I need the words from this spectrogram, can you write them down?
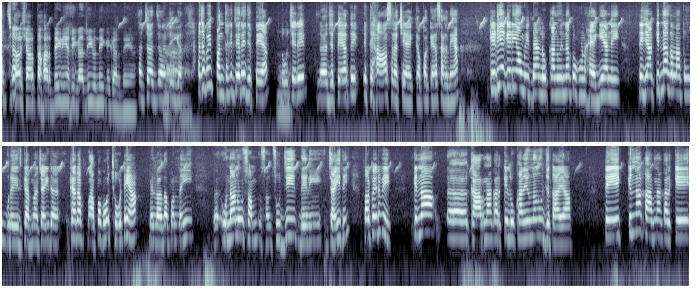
ਅੱਛਾ। ਪਰ ਸ਼ਰਤ ਹਰਦੇ ਹੀ ਨਹੀਂ ਅਸੀਂ ਗੱਲ ਹੀ ਉਨੀ ਕਿ ਕਰਦੇ ਆ ਅੱਛਾ ਅੱਛਾ ਠੀਕ ਆ ਅੱਛਾ ਭਾਈ ਪੰਥਕ ਚਿਹਰੇ ਜਿੱਤੇ ਆ ਦੋ ਚਿਹਰੇ ਅ, ਜਿੱਤੇ ਆ ਤੇ ਇਤਿਹਾਸ ਰਚਿਆ ਇੱਕ ਆਪਾਂ ਕਹਿ ਸਕਦੇ ਆ ਕਿਹੜੀਆਂ ਕਿਹੜੀਆਂ ਉਮੀਦਾਂ ਲੋਕਾਂ ਨੂੰ ਇਹਨਾਂ ਤੋਂ ਹੁਣ ਹੈਗੀਆਂ ਨੇ ਤੇ ਜਾਂ ਕਿੰਨਾ ਗੱਲਾਂ ਤੋਂ ਗੁਰੇਜ਼ ਕਰਨਾ ਚਾਹੀਦਾ? ਹੈ? ਖੈਰ ਆਪ- ਆਪਾਂ ਬਹੁਤ ਛੋਟੇ ਆ ਮੈਨੂੰ ਲੱਗਦਾ ਆਪਾਂ ਨਹੀਂ ਅ, ਉਹਨਾਂ ਨੂੰ ਸਮ- ਸ- ਸੂਝੀ ਦੇਣੀ ਚਾਹੀਦੀ। ਪਰ ਫਿਰ ਵੀ ਕਿੰਨਾ ਕਾਰਨਾਂ ਕਰਕੇ ਲੋਕਾਂ ਨੇ ਉਹਨਾਂ ਨੂੰ ਜਿਤਾਇਆ ਤੇ ਕਿੰਨਾ ਕਾਰਨਾਂ ਕਰਕੇ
